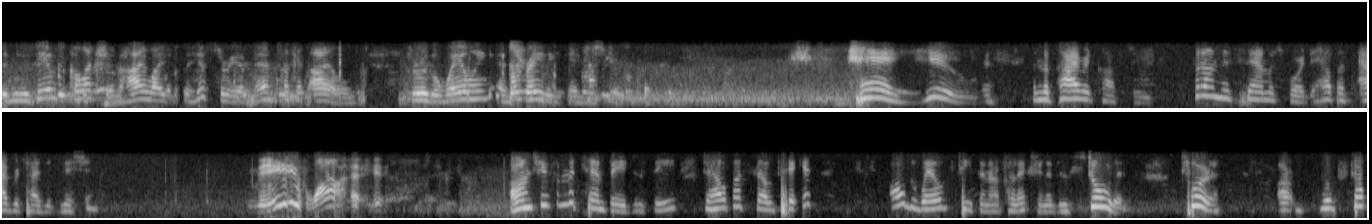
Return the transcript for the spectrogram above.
The museum's collection highlights the history of Nantucket Island through the whaling and trading industry. Hey, you in the pirate costume. Put on this sandwich board to help us advertise admission. Me? Why? Aren't you from the temp agency to help us sell tickets? All the whale's teeth in our collection have been stolen. Tourists are, will stop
